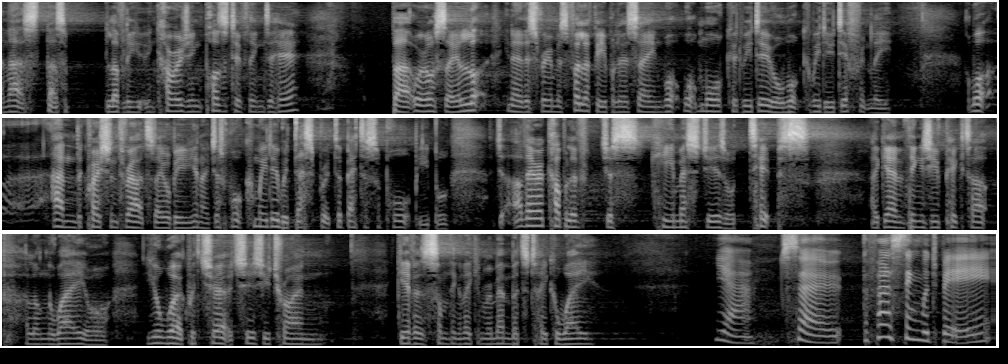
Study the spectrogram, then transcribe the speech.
And that's that's a lovely encouraging positive thing to hear. But we're also a lot you know this room is full of people who are saying what what more could we do or what could we do differently? What and the question throughout today will be, you know, just what can we do? We're desperate to better support people. Are there a couple of just key messages or tips? Again, things you've picked up along the way, or your work with churches, you try and give us something they can remember to take away? Yeah. So the first thing would be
